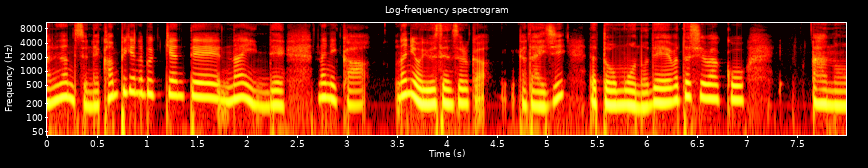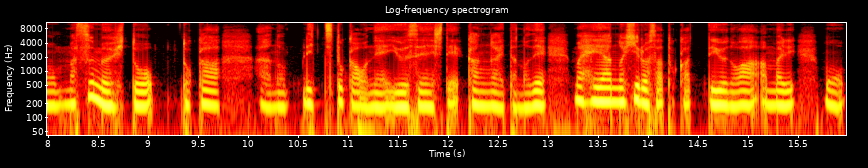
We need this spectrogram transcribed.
あれなんですよね。完璧な物件ってないんで何か何を優先するかが大事だと思うので私はこうあの、まあ、住む人とかあの立地とかをね優先して考えたので、まあ、部屋の広さとかっていうのはあんまりもう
